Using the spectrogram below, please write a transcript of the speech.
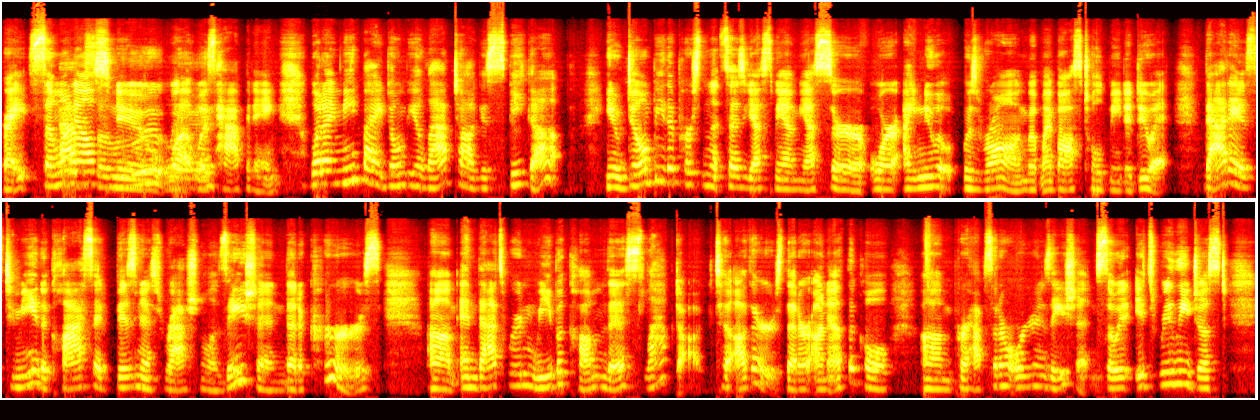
right? Someone Absolutely. else knew what was happening. What I mean by don't be a lapdog is speak up. You know, don't be the person that says, yes, ma'am, yes, sir, or I knew it was wrong, but my boss told me to do it. That is, to me, the classic business rationalization that occurs. Um, and that's when we become this lapdog to others that are unethical, um, perhaps at our organization. So it, it's really just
